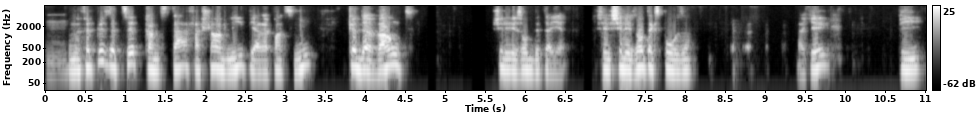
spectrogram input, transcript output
hmm. on a fait plus de types comme staff à Chambly puis à Repentigny que de vente chez les autres détaillants, chez, les autres exposants. OK? Puis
